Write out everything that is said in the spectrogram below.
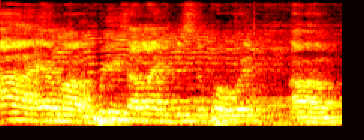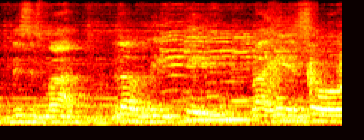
I am uh, Breeze. I like Mr. Poet. Um, this is my lovely kitty right here. So,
